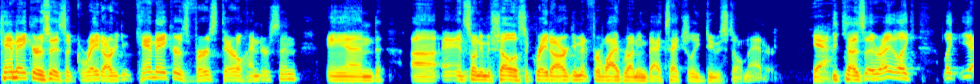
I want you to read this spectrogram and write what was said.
Cam Akers is a great argument. Cam Akers versus Darrell Henderson and uh, and Sony Michel is a great argument for why running backs actually do still matter. Yeah. Because uh, right, like like yeah,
